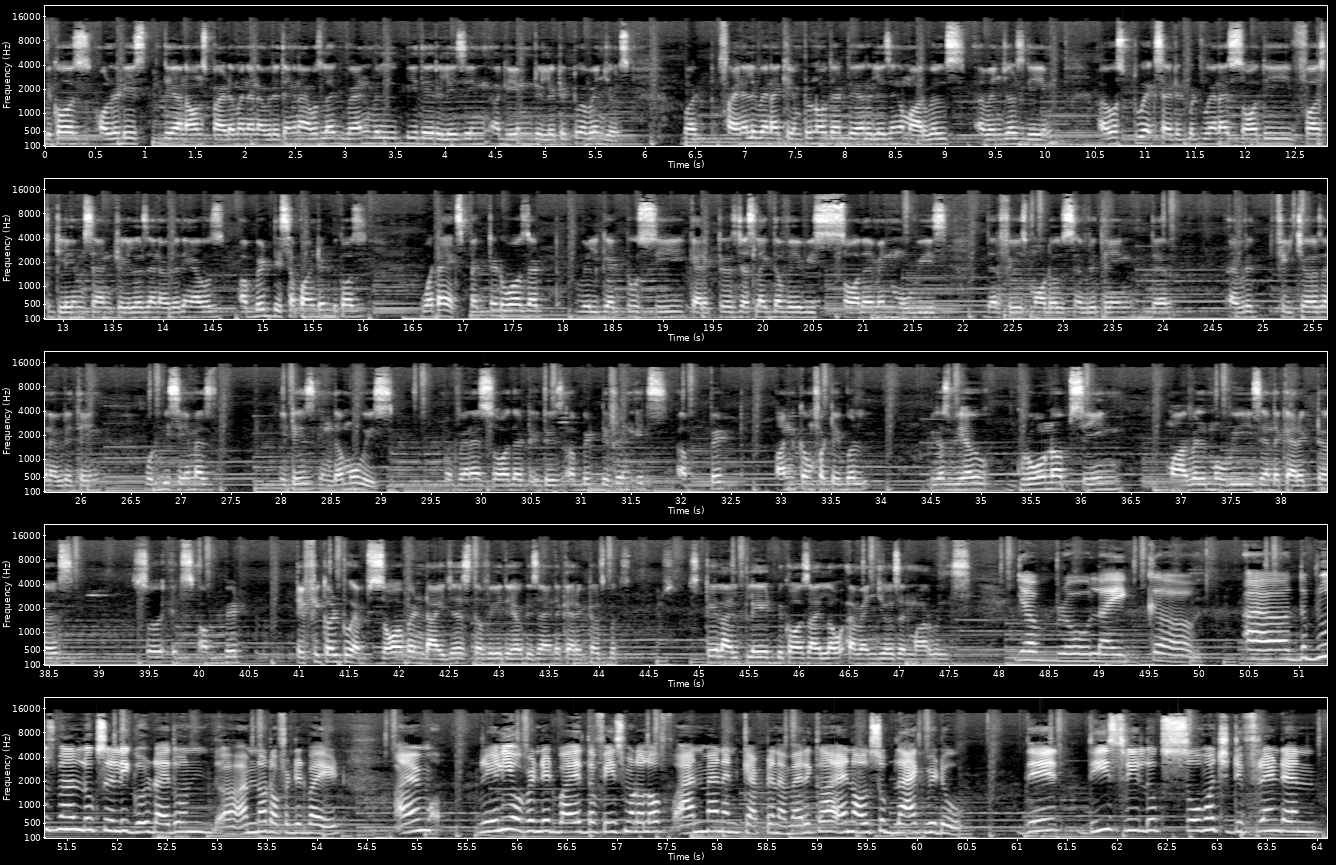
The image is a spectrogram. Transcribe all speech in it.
Because already they announced spider-man and everything and i was like when will be they releasing a game related to avengers but finally when i came to know that they are releasing a marvel's avengers game i was too excited. But when i saw the first glimpse and trailers and everything i was a bit disappointed because what i expected was that we'll get to see characters just like the way we saw them in movies their face models everything their every features and everything would be same as it is in the movies. But when i saw that it is a bit different it's a bit uncomfortable because we have grown up seeing marvel movies and the characters so it's a bit difficult to absorb and digest the way they have designed the characters but still i'll play it because i love avengers and marvels. Yeah bro like uh, uh, the bruce banner looks really good. I don't uh, i'm not offended by it. I'm really offended by the face model of ant-man and captain america and also black widow. They these three look so much different and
